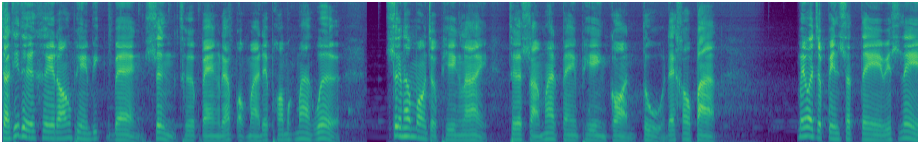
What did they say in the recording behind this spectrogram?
จากที่เธอเคยร้องเพลง Big Bang ซึ่งเธอแปลงแรปออกมาได้เพราะมากๆเวอร์ ซึ่งถ้ามองจากเพลงไลายเธอสามารถแปลงเพลงก่อนตู่ได้เข้าปาก ไม่ว่าจะเป็น Stay with Lay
